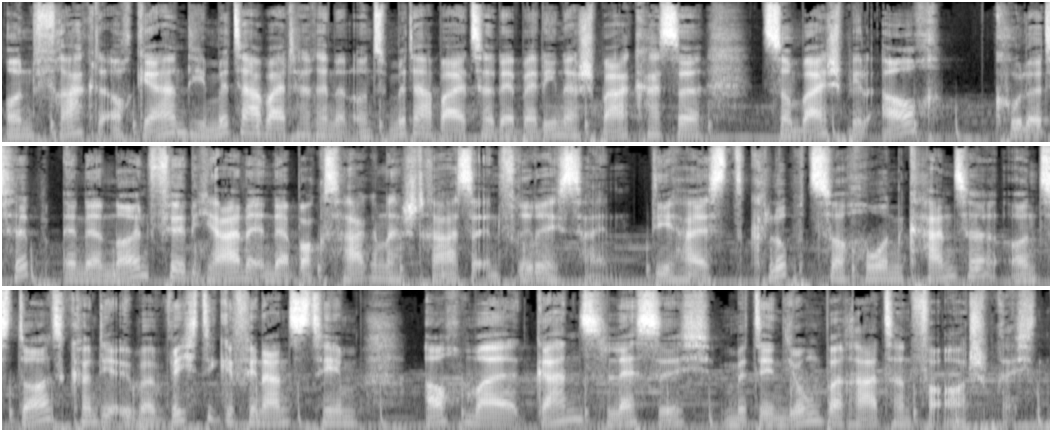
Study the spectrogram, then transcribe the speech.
und fragt auch gern die Mitarbeiterinnen und Mitarbeiter der Berliner Sparkasse, zum Beispiel auch, cooler Tipp, in der neuen Filiale in der Boxhagener Straße in Friedrichshain. Die heißt Club zur Hohen Kante und dort könnt ihr über wichtige Finanzthemen auch mal ganz lässig mit den jungen Beratern vor Ort sprechen.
